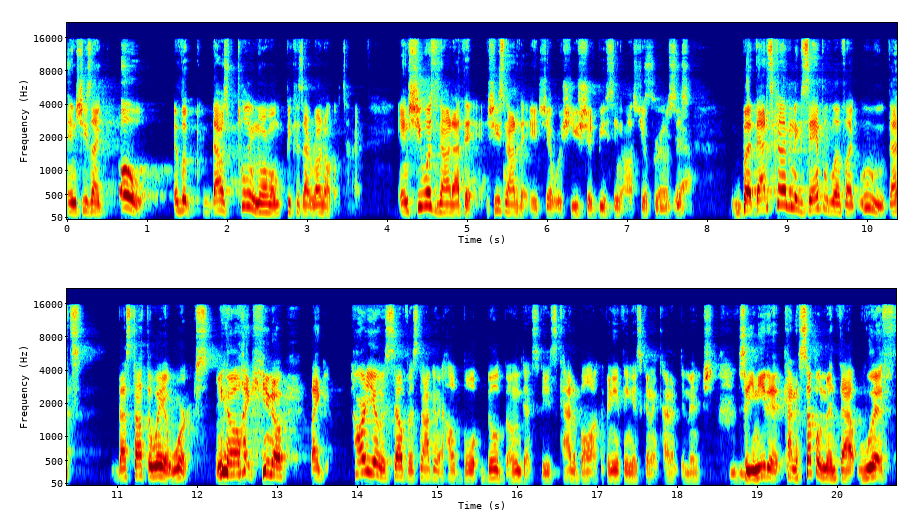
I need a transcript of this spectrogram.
and she's like, oh, it looked that was totally normal because I run all the time. And she was not at the she's not at the age yet where she should be seeing osteoporosis. yeah. But that's kind of an example of like, ooh, that's that's not the way it works. You know, like you know, like cardio itself is not going to help bu- build bone density. It's catabolic. If anything, it's going to kind of diminish. So Mhm. you need to kind of supplement that with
